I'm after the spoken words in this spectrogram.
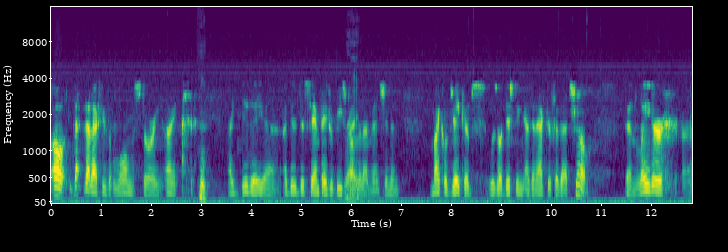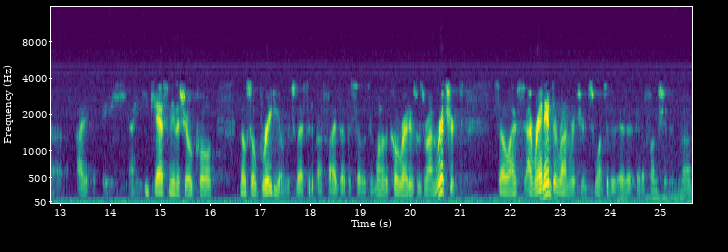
Oh, that that actually is a long story. I. I did a uh, I did the San Pedro Beach Right. That I mentioned, and Michael Jacobs was auditioning as an actor for that show. Then later, uh, I, he cast me in a show called No Soap Radio, which lasted about five episodes, and one of the co-writers was Ron Richards. So I, I ran into Ron Richards once at a, at a, at a function, and Ron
